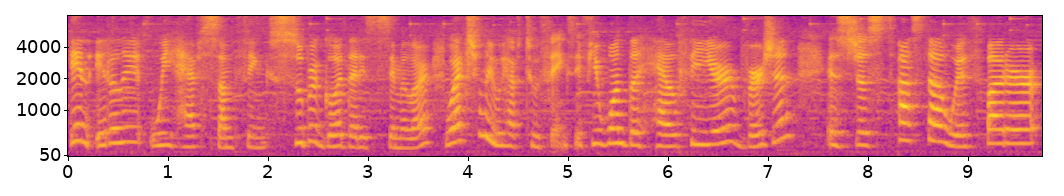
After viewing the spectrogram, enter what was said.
in Italy, we have something super good that is similar. Well, actually, we have two things. If you want the healthier version, it's just pasta with butter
